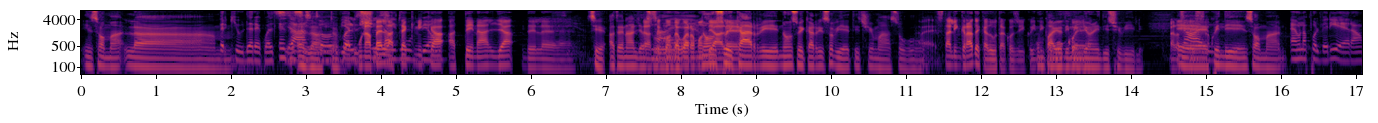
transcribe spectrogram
insomma la... per chiudere qualsiasi esatto. Qualsiasi una bella dubbio. tecnica a tenaglia delle... sì, a tenaglia della su... seconda guerra mondiale. non sui, carri, non sui carri sovietici ma su eh, Stalingrado è caduta così un paio di milioni di civili. e quindi insomma è una polveriera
